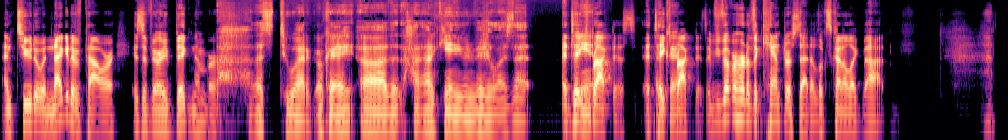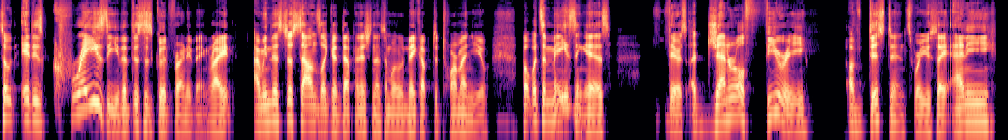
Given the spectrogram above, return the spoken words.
and two to a negative power is a very big number. That's two out of Okay, uh, I can't even visualize that. It takes can't. practice. It takes okay. practice. If you've ever heard of the Cantor set, it looks kind of like that. So it is crazy that this is good for anything, right? I mean, this just sounds like a definition that someone would make up to torment you. But what's amazing is there's a general theory of distance where you say any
